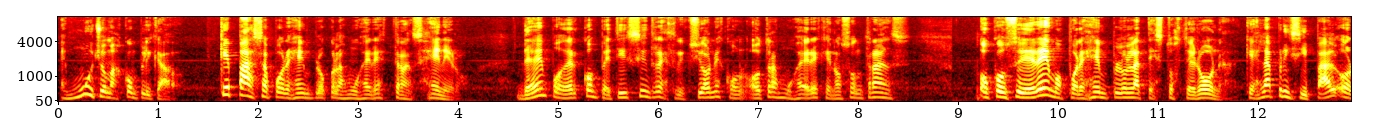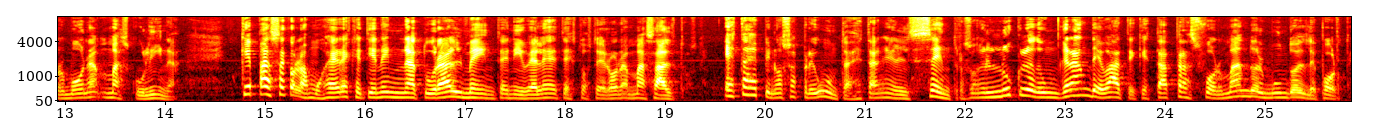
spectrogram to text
es mucho más complicado. ¿Qué pasa, por ejemplo, con las mujeres transgénero? Deben poder competir sin restricciones con otras mujeres que no son trans. O consideremos, por ejemplo, la testosterona, que es la principal hormona masculina ¿Qué pasa con las mujeres que tienen naturalmente niveles de testosterona más altos? Estas espinosas preguntas están en el centro, son el núcleo de un gran debate que está transformando el mundo del deporte.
